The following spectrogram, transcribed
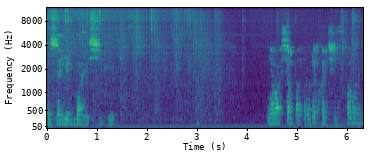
Заебались сидеть. У меня во всем патроны кончились, по-моему.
